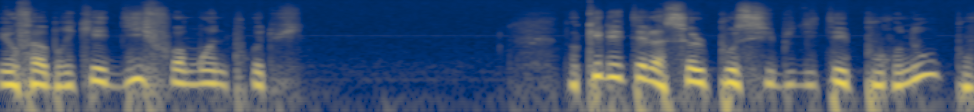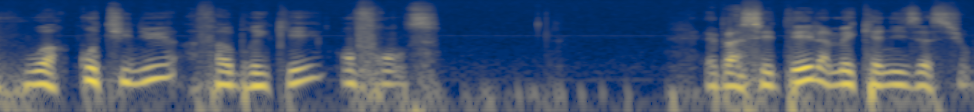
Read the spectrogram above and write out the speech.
Et on fabriquait 10 fois moins de produits. Donc quelle était la seule possibilité pour nous pour pouvoir continuer à fabriquer en France? Eh ben, c'était la mécanisation.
